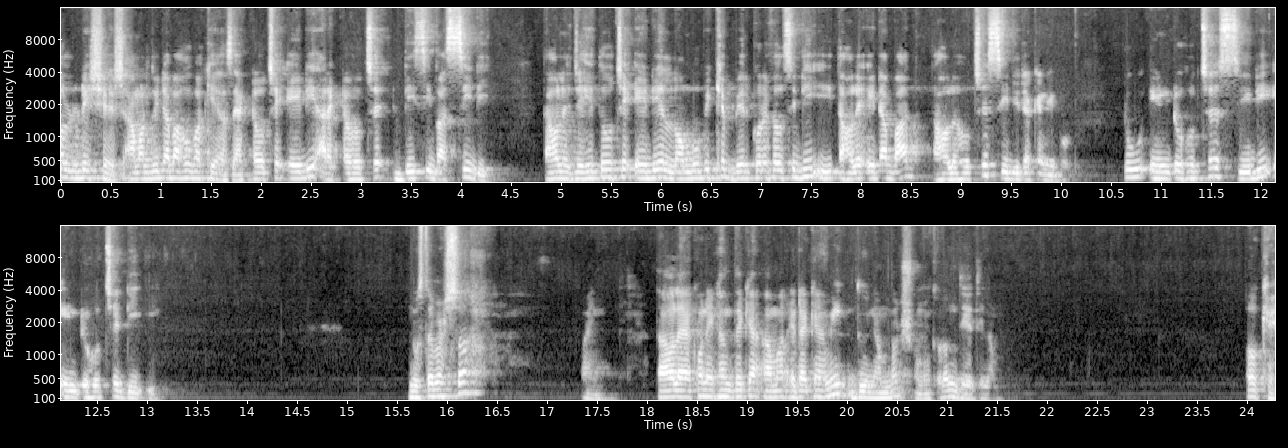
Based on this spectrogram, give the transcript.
অলরেডি শেষ, আমার দুইটা বাহু বাকি আছে, একটা হচ্ছে এডি আর একটা হচ্ছে ডিসি বা সিডি তাহলে যেহেতু হচ্ছে এডি এর লম্ব বিক্ষেপ বের করে ফেলছি ডিই তাহলে এটা বাদ, তাহলে হচ্ছে সিডিটাকে নিব। টু ইন্টু হচ্ছে সিডি ইন্টু হচ্ছে ডিই বুঝতে পারছ? তাহলে এখন এখান থেকে আমার এটাকে আমি দুই নম্বর সমীকরণ দিয়ে দিলাম। ওকে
